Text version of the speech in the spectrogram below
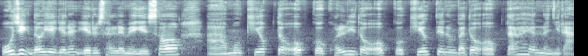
오직 너희에게는 예루살렘에게서 아무 기업도 없고 권리도 없고 기억되는 바도 없다 하였느니라.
